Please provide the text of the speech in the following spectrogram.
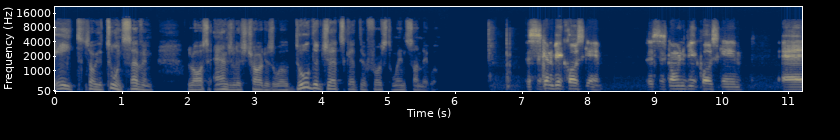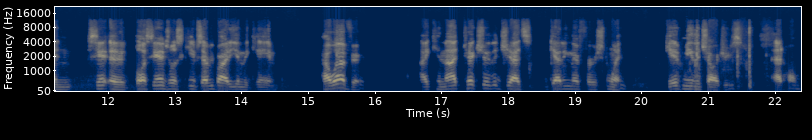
eight, sorry, the two and seven Los Angeles Chargers. Well, do the Jets get their first win Sunday? Will this is going to be a close game. This is going to be a close game, and uh, Los Angeles keeps everybody in the game. However, I cannot picture the Jets getting their first win. Give me the Chargers at home.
